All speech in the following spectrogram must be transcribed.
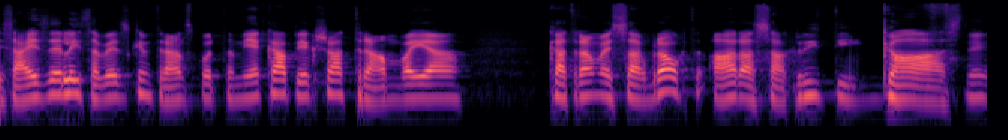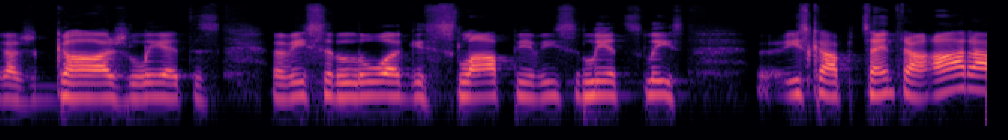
Es aizēju līdz sabiedriskajam transportam, iekāpu iekšā tramvajā. Kā tramvajs sāk braukt, ārā sāk rītīgi gāzt, vienkārši gāž lietas, visi logi, slāpji, visi lietas līst. Izkāpu centrā ārā,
